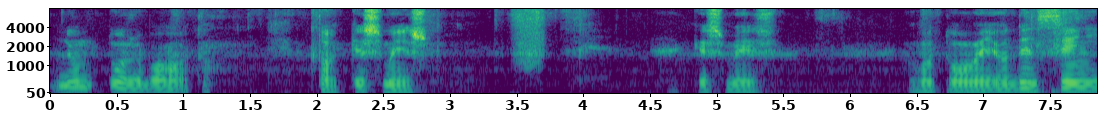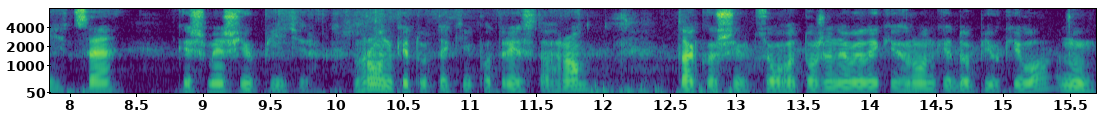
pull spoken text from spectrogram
ну, теж багато. Так, кишмиш. Кишмиш готовий. Один синій це кишмиш Юпітер. Гронки тут такі по 300 грам. Також і в цього теж невеликі гронки до пів кіла. Ну,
